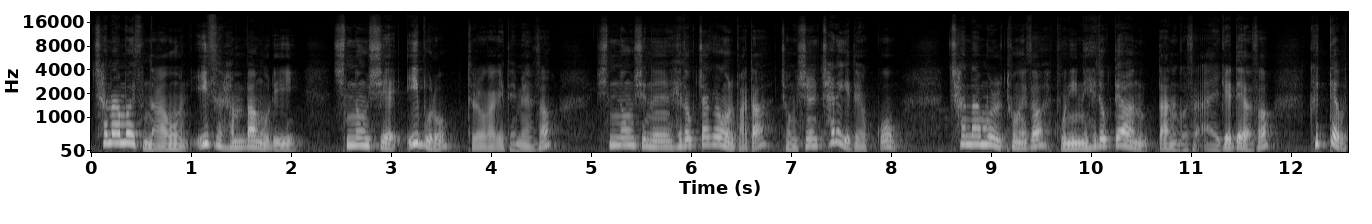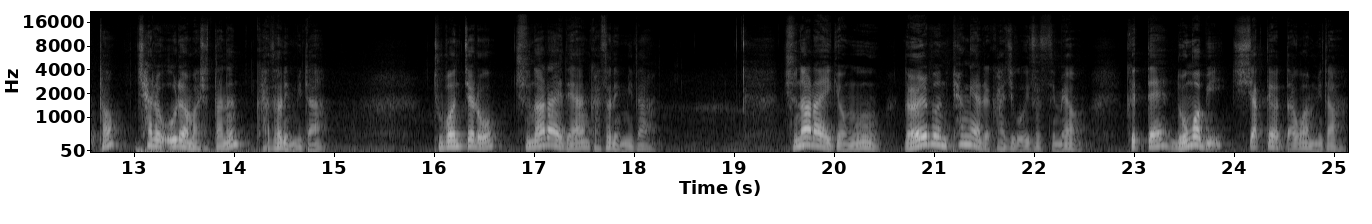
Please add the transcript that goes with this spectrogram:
차나무에서 나온 이슬 한 방울이 신농 씨의 입으로 들어가게 되면서 신농 씨는 해독 작용을 받아 정신을 차리게 되었고 차나무를 통해서 본인이 해독되었다는 것을 알게 되어서 그때부터 차를 우려 마셨다는 가설입니다. 두 번째로 주나라에 대한 가설입니다. 주나라의 경우 넓은 평야를 가지고 있었으며 그때 농업이 시작되었다고 합니다.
